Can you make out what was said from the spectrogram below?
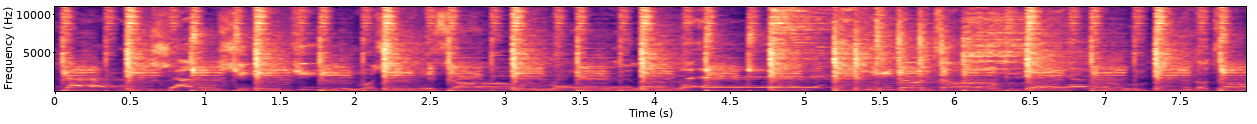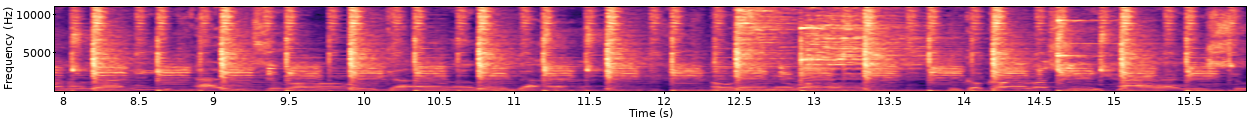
か寂しい気持ちに染められ二度と出会うことのないあいつの顔が俺の心支配する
